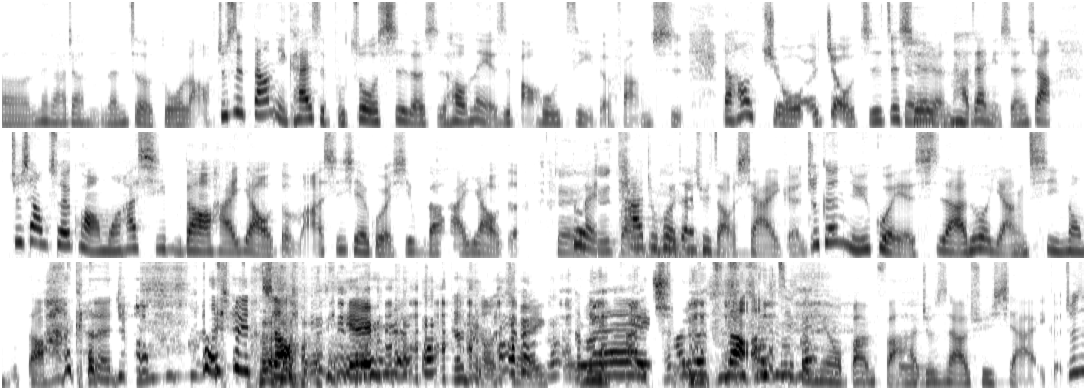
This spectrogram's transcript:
呃，那个叫什么？能者多劳，就是当你开始不做事的时候，那也是保护自己的方式。然后久而久之，这些人他在你身上，就像催狂魔，他吸不到他要的嘛，吸血鬼吸不到他要的，对他就会再去找下一个人。就跟女鬼也是啊，如果阳气弄不到，他可能就 会去找别人，要找下一个。对，他就知道哦，这个没有办 法，他就是要去下一个。就是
